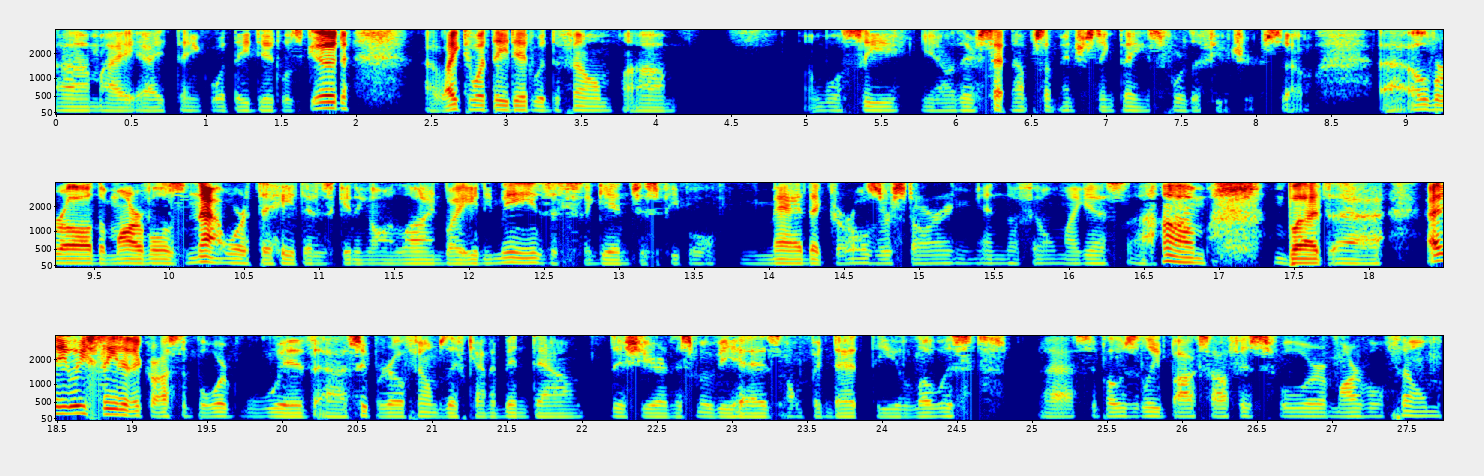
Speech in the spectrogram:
Um, I, I think what they did was good. I liked what they did with the film. Um, we'll see. You know, they're setting up some interesting things for the future. So, uh, overall, the Marvel is not worth the hate that is getting online by any means. It's again just people mad that girls are starring in the film, I guess. Um, but uh, I mean, we've seen it across the board with uh, superhero films. They've kind of been down this year. This movie has opened at the lowest uh, supposedly box office for a Marvel film,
